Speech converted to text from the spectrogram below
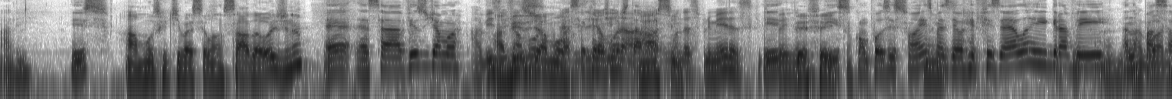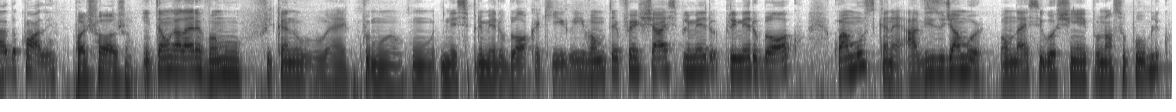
Ali. Isso. A música que vai ser lançada hoje, né? É, essa Aviso de Amor. Aviso, Aviso de de amor. Amor. Aviso Essa que de a amor, gente tava- Ah, uma sim. das primeiras que tu E- fez, né? Perfeito. Isso, composições, mas daí eu refiz ela e gravei ano Agora. passado com ela. Pode falar, João. Então, galera, vamos ficando é, com- com- nesse primeiro bloco aqui e vamos ter fechar esse primeiro, primeiro bloco com a música, né? Aviso de amor. Vamos dar esse gostinho aí pro nosso público.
